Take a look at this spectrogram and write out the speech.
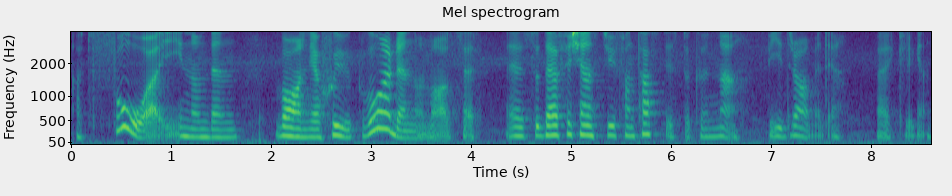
att få inom den vanliga sjukvården normalt sett. Eh, så därför känns det ju fantastiskt att kunna bidra med det, verkligen.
